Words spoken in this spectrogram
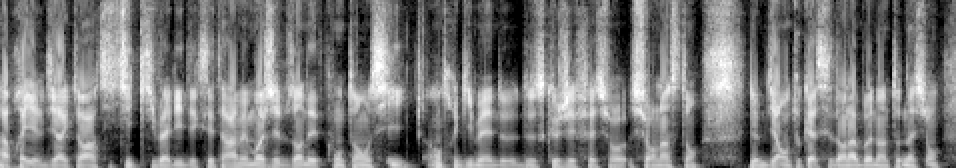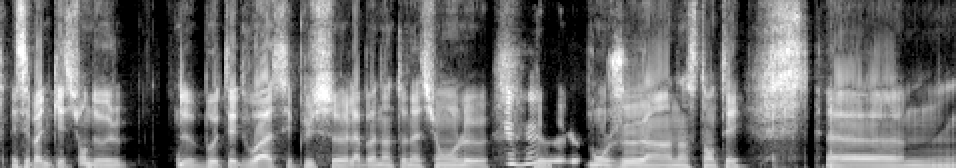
Après, il y a le directeur artistique qui valide, etc. Mais moi, j'ai besoin d'être content aussi, entre guillemets, de, de ce que j'ai fait sur, sur l'instant, de me dire, en tout cas, c'est dans la bonne intonation. Mais c'est pas une question de de beauté de voix, c'est plus euh, la bonne intonation, le, Mhm. le, le bon jeu à un instant T. Euh,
